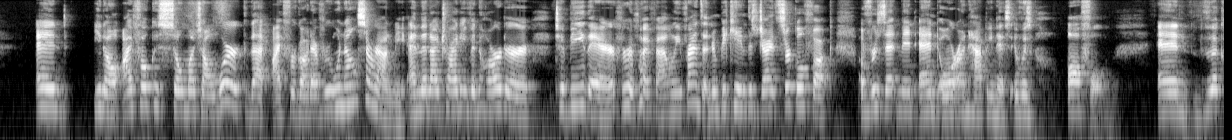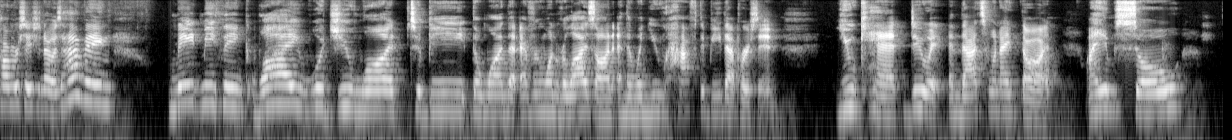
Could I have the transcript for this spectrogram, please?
And, you know, I focused so much on work that I forgot everyone else around me. And then I tried even harder to be there for my family and friends. And it became this giant circle fuck of resentment and or unhappiness. It was awful. And the conversation I was having made me think why would you want to be the one that everyone relies on? And then when you have to be that person you can't do it. And that's when i thought i am so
